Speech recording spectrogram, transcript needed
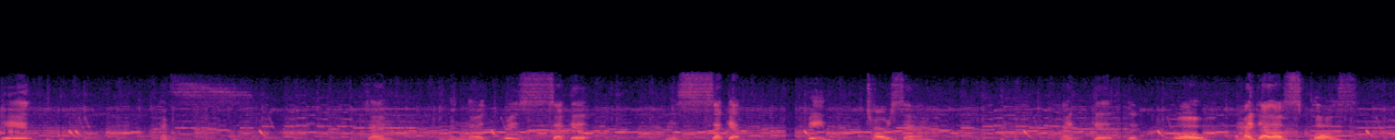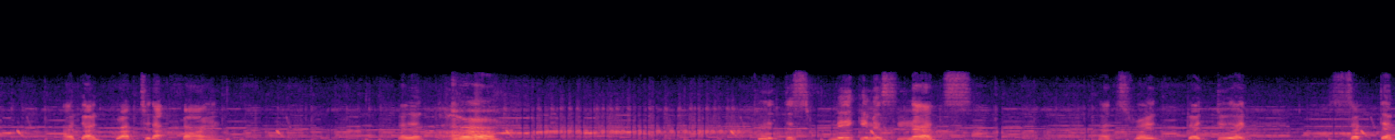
okay. I, I'm, I know three second. I suck at being Tarzan. I get it. Whoa! Oh my god, that was close. I got grabbed to that fine. And then, uh, Okay, this making is nuts. That's right, gotta do like suck them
